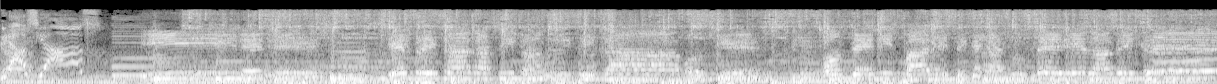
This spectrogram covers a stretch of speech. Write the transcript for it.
Gracias. Irene, siempre cada cita multiplica por cien. Con tenis parece que ya su seriedad de crece.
